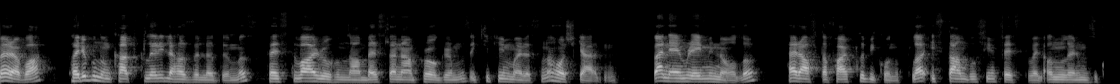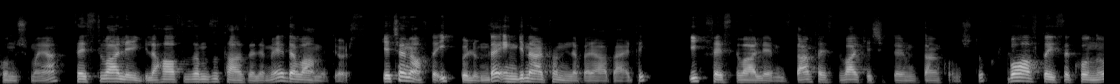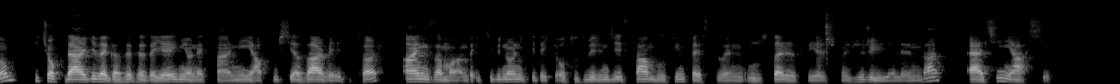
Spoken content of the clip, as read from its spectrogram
Merhaba, Paribu'nun katkılarıyla hazırladığımız festival ruhundan beslenen programımız iki film arasına hoş geldiniz. Ben Emre Eminoğlu. Her hafta farklı bir konukla İstanbul Film Festivali anılarımızı konuşmaya, festivalle ilgili hafızamızı tazelemeye devam ediyoruz. Geçen hafta ilk bölümde Engin Ertan ile beraberdik. İlk festivallerimizden, festival keşiflerimizden konuştuk. Bu hafta ise konuğum birçok dergi ve gazetede yayın yönetmenliği yapmış yazar ve editör. Aynı zamanda 2012'deki 31. İstanbul Film Festivali'nin uluslararası yarışma jüri üyelerinden Elçin Yahşi.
